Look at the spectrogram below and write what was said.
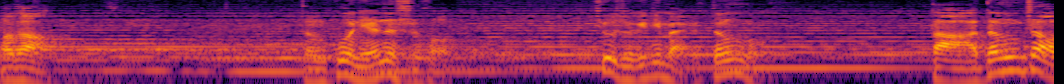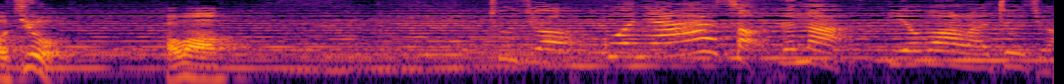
涛涛，等过年的时候，舅舅给你买个灯笼，打灯照旧，好不好？舅舅，过年还早着呢，别忘了舅舅。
